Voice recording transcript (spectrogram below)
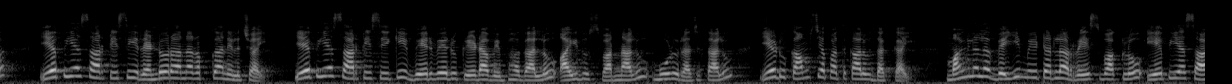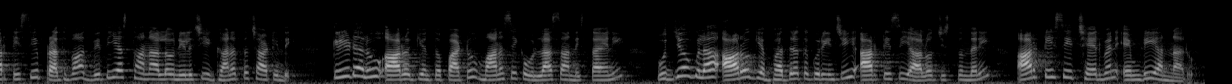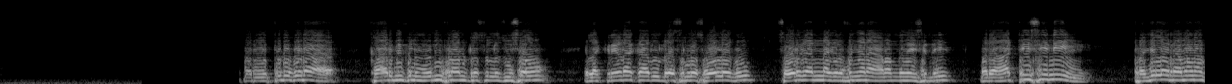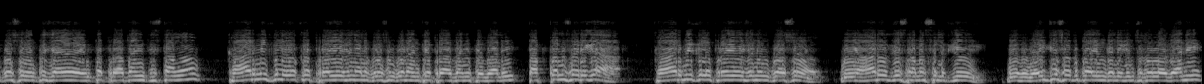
ఏపీఎస్ఆర్టీసీ రెండో రన్నరప్గా నిలిచాయి. ఏపీఎస్ఆర్టీసీకి వేర్వేరు క్రీడా విభాగాల్లో ఐదు స్వర్ణాలు మూడు రజతాలు ఏడు కాంస్య పథకాలు దక్కాయి. మహిళల వెయ్యి మీటర్ల రేస్ వాక్లో ఏపీఎస్ఆర్టీసీ ప్రథమ ద్వితీయ స్థానాల్లో నిలిచి ఘనత చాటింది. క్రీడలు ఆరోగ్యంతో పాటు మానసిక ఉల్లాసాన్నిస్తాయని ఉద్యోగుల ఆరోగ్య భద్రత గురించి ఆర్టీసీ ఆలోచిస్తుందని ఆర్టీసీ చైర్మన్ ఎండీ అన్నారు. మరి ఎప్పుడు కూడా కార్మికులు యూనిఫామ్ డ్రెస్సుల్లో చూసాం ఇలా క్రీడాకారుల డ్రెస్సుల్లో చూడలేదు. చూడగానే నాకు నిజంగానే ఆనందం వేసింది. మరి ఆర్టీసీని ప్రజల రవాణా కోసం ఎంత ఎంత ప్రాధాన్యత ఇస్తామో కార్మికుల యొక్క ప్రయోజనాల కోసం కూడా అంతే ప్రాధాన్యత ఇవ్వాలి. తప్పనిసరిగా కార్మికుల ప్రయోజనం కోసం మీ ఆరోగ్య సమస్యలకి మీకు వైద్య సదుపాయం కలిగించడంలో కానీ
